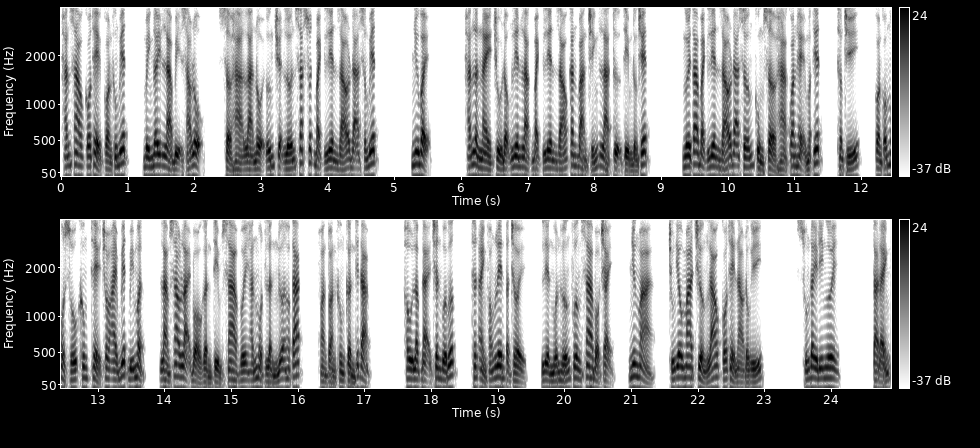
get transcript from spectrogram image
hắn sao có thể còn không biết, mình đây là bị xáo lộ sở hà là nội ứng chuyện lớn sát xuất bạch liên giáo đã sớm biết. Như vậy, hắn lần này chủ động liên lạc bạch liên giáo căn bản chính là tự tìm đường chết. Người ta bạch liên giáo đã sớm cùng sở hà quan hệ mật thiết, thậm chí, còn có một số không thể cho ai biết bí mật, làm sao lại bỏ gần tìm xa với hắn một lần nữa hợp tác, hoàn toàn không cần thiết đạp. Hầu lập đại chân vừa bước, thân ảnh phóng lên tận trời, liền muốn hướng phương xa bỏ chạy, nhưng mà, chúng yêu ma trưởng lão có thể nào đồng ý? Xuống đây đi ngươi. Ta đánh.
